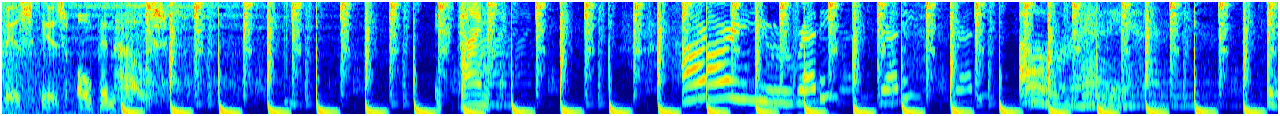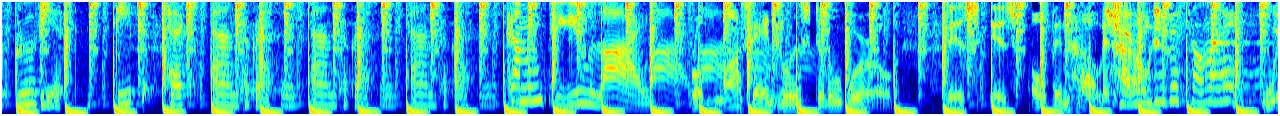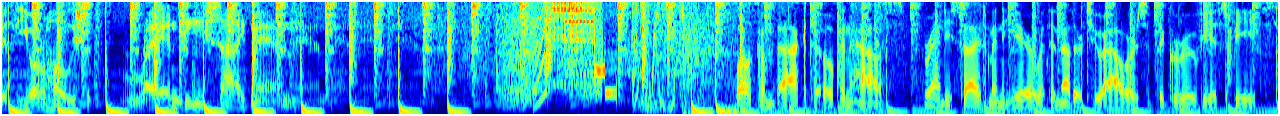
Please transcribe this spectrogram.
This is Open House. To Open House. Randy Seidman here with another two hours of the grooviest beats.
